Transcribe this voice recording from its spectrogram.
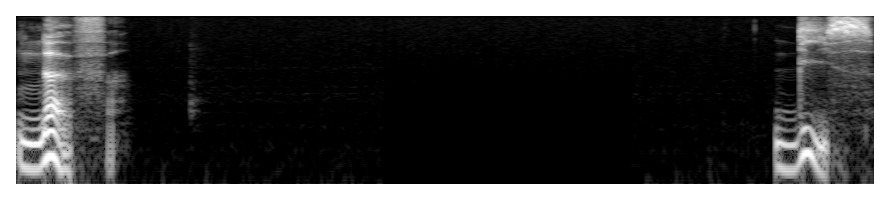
Neuf. Dix.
